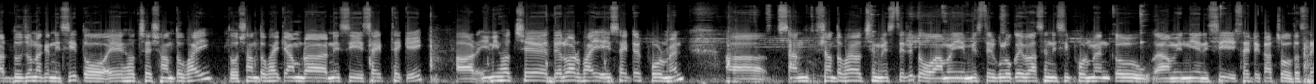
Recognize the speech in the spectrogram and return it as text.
আর দুজনকে নিছি। তো এ হচ্ছে শান্ত ভাই। তো শান্ত ভাইকে আমরা নিছি এই সাইড থেকেই। আর ইনি হচ্ছে দেলোয়ার ভাই, এই সাইডের ফোরম্যান শান্ত ভাই হচ্ছে মিস্ত্রি। তো আমি মিস্ত্রিগুলোকে বাসে নিছি ফোরম্যানকেও আমি নিয়ে নিছি। এই সাইডে কাজ চলতেছে।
